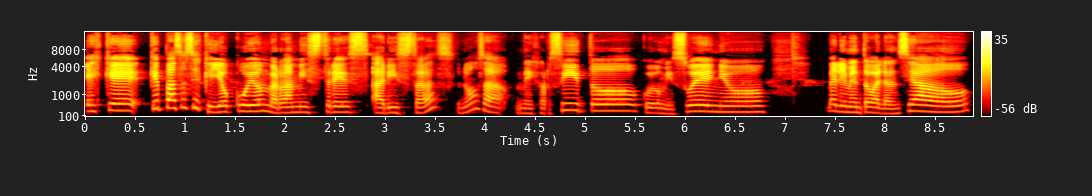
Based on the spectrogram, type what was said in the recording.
es que, ¿qué pasa si es que yo cuido en verdad mis tres aristas, ¿no? O sea, me ejercito, cuido mi sueño, me alimento balanceado,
